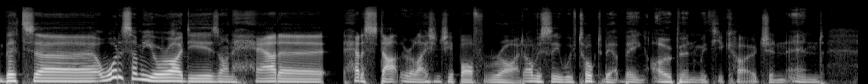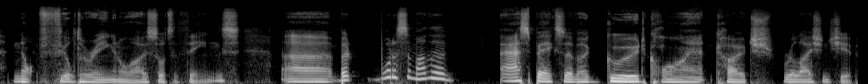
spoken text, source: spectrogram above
But uh, what are some of your ideas on how to how to start the relationship off right? Obviously, we've talked about being open with your coach and and not filtering and all those sorts of things. Uh, but what are some other aspects of a good client coach relationship?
